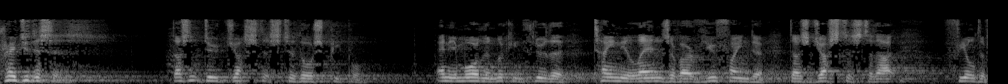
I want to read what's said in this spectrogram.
prejudices doesn't do justice to those people. any more than looking through the tiny lens of our viewfinder does justice to that field of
